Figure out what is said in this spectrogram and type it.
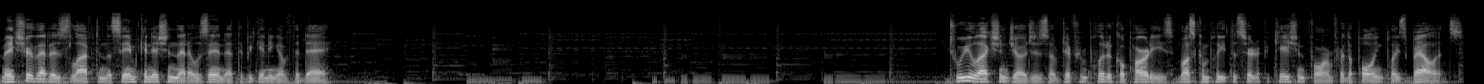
make sure that it is left in the same condition that it was in at the beginning of the day. Two election judges of different political parties must complete the certification form for the polling place ballots.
